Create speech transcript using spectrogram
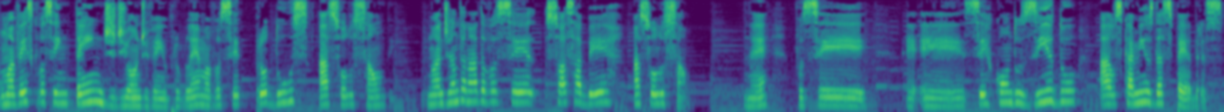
Uma vez que você entende de onde vem o problema, você produz a solução. Não adianta nada você só saber a solução, né? Você é, é, ser conduzido aos caminhos das pedras.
